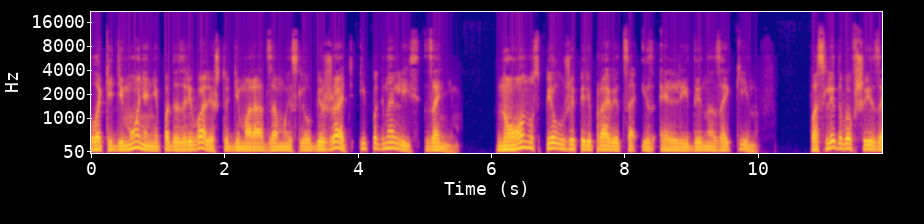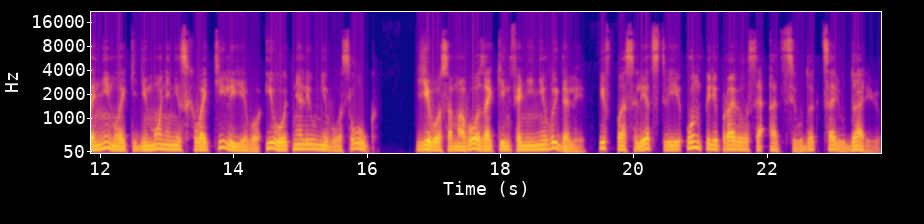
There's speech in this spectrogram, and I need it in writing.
Лакедемоняне подозревали, что Демарат замыслил бежать и погнались за ним. Но он успел уже переправиться из Эллиды на Закинов. Последовавшие за ним лакедемоняне схватили его и отняли у него слуг. Его самого за Кинфяни не выдали, и впоследствии он переправился отсюда к царю Дарию.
